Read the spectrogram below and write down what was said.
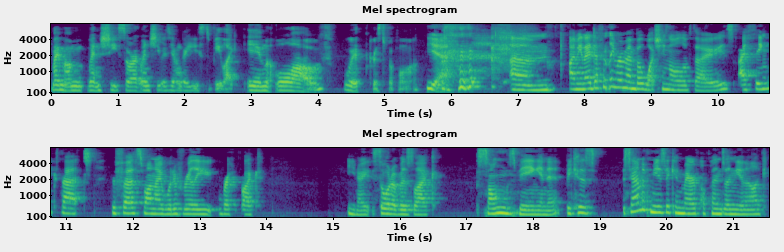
my mum, when she saw it when she was younger, used to be like in love with Christopher Plummer. Yeah. um, I mean, I definitely remember watching all of those. I think that the first one I would have really rec- like, you know, sort of as like songs being in it because Sound of Music and Mary Poppins and you know like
